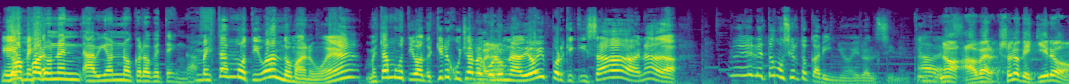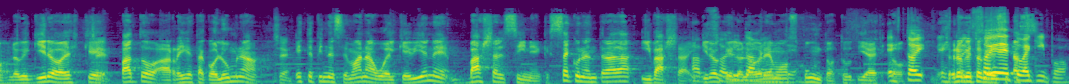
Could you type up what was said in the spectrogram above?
Eh, Dos por está- uno en avión no creo que tengas. Me estás motivando, Manu, ¿eh? Me estás motivando. Quiero escuchar la Bueno. columna de hoy porque quizá, nada, eh, le tomo cierto cariño a ir al cine. ¿Quién A te ver. No, a ver, yo lo que quiero, lo que quiero es que Sí. Pato, a raíz de esta columna, Sí. este fin de semana o el que viene, vaya al cine, que saque una entrada y vaya. Y quiero que lo logremos juntos, Tuti, a esto. Estoy, Yo estoy- que esto soy que de tu decías- equipo.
